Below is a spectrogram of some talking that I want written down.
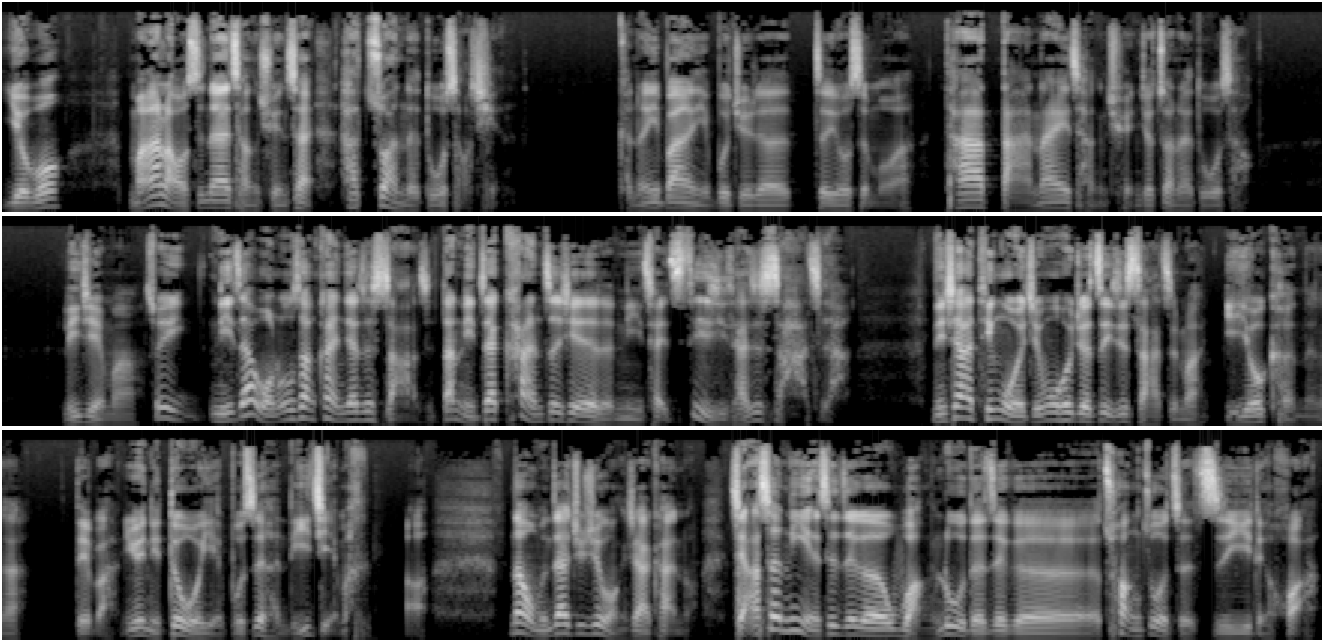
有哦。马老师那一场拳赛，他赚了多少钱？可能一般人也不觉得这有什么啊。他打那一场拳就赚了多少？理解吗？所以你在网络上看人家是傻子，但你在看这些人，你才自己才是傻子啊。你现在听我的节目，会觉得自己是傻子吗？也有可能啊，对吧？因为你对我也不是很理解嘛。啊，那我们再继续往下看哦。假设你也是这个网络的这个创作者之一的话，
